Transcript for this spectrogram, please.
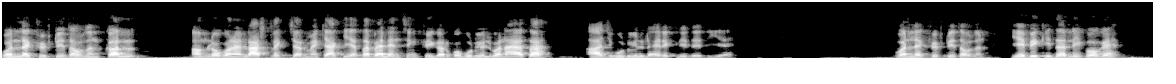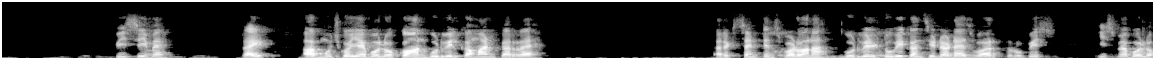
one lakh fifty thousand. कल हम लोगों ने लास्ट लेक्चर में क्या किया था? बैलेंसिंग फिगर को गुडविल बनाया था। आज गुडविल डायरेक्टली दे दिया है। One lakh fifty thousand. ये भी किधर लिखोगे पीसी में राइट अब मुझको ये बोलो, कौन गुडविल कमांड कर रहा है? अरे सेंटेंस पढ़ो ना। Goodwill to be considered as worth rupees इसमें बोलो।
